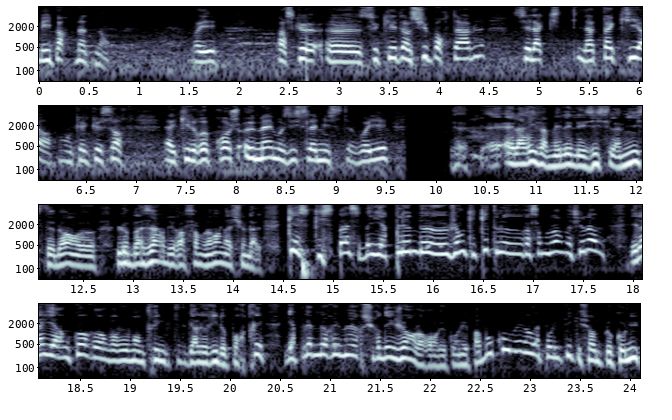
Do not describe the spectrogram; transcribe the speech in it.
mais ils partent maintenant. Vous voyez? Parce que euh, ce qui est insupportable, c'est la, la taquilla, en quelque sorte, euh, qu'ils reprochent eux-mêmes aux islamistes. Vous voyez? euh, elle arrive à mêler les islamistes dans euh, le bazar du Rassemblement national. Qu'est-ce qui se passe? Ben, Il y a plein de gens qui quittent le Rassemblement national. Et là, il y a encore, on va vous montrer une petite galerie de portraits, il y a plein de rumeurs sur des gens, alors on ne les connaît pas beaucoup, mais dans la politique, ils sont un peu connus.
